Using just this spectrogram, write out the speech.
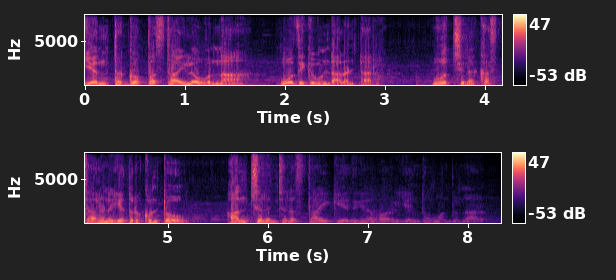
ఎంత గొప్ప స్థాయిలో ఉన్నా ఒదిగి ఉండాలంటారు? వచ్చిన కష్టాలను ఎదుర్కొంటూ అంచెలంచెల స్థాయికి ఎదిగిన వారు ఎంతోమంది ఉన్నారు.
